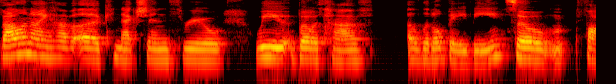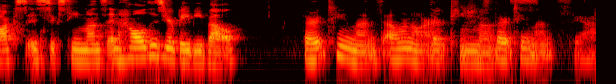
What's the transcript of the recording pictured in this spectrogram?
Val and I have a connection through, we both have a little baby. So Fox is 16 months. And how old is your baby, Val? 13 months, Eleanor. 13 She's months. 13 months, yeah.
